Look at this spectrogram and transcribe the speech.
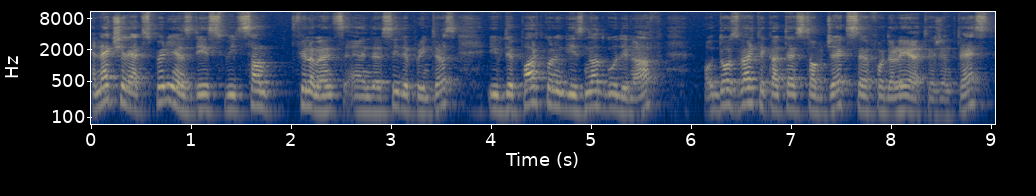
And actually I experienced this with some filaments and uh, 3D printers. If the part cooling is not good enough those vertical test objects uh, for the layer adhesion test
